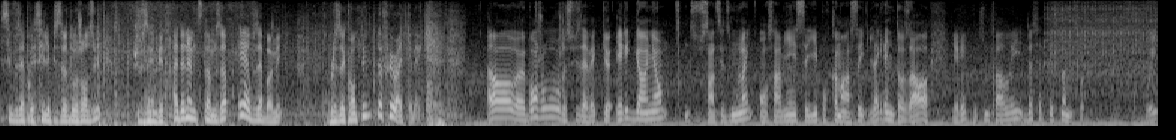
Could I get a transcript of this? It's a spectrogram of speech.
Si vous appréciez l'épisode d'aujourd'hui, je vous invite à donner un petit thumbs up et à vous abonner pour plus de contenu de Freeride Québec. Alors, euh, bonjour, je suis avec Eric Gagnon du Sentier du Moulin. On s'en vient essayer pour commencer la Granitosaure. Eric, peux-tu nous parler de cette piste-là un petit peu? Oui,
